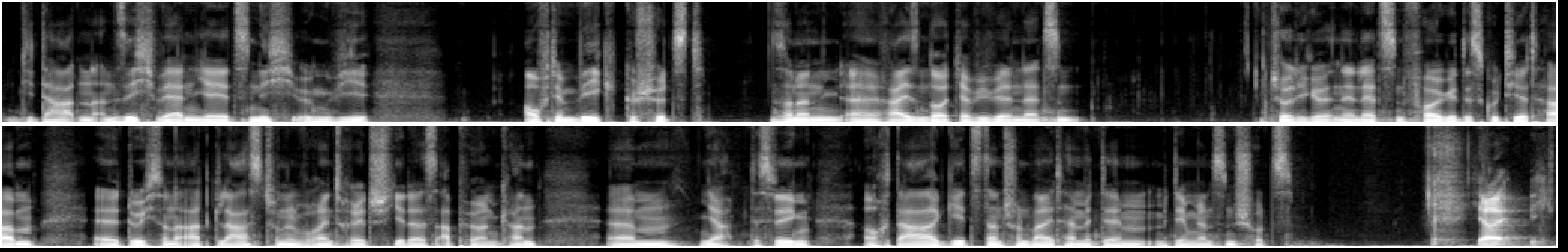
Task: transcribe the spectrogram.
die Daten an sich werden ja jetzt nicht irgendwie auf dem Weg geschützt, sondern äh, reisen dort ja, wie wir in der letzten, Entschuldige, in der letzten Folge diskutiert haben, äh, durch so eine Art Glastunnel, wo rein theoretisch jeder es abhören kann. Ähm, ja, deswegen auch da geht es dann schon weiter mit dem, mit dem ganzen Schutz. Ja, ich,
